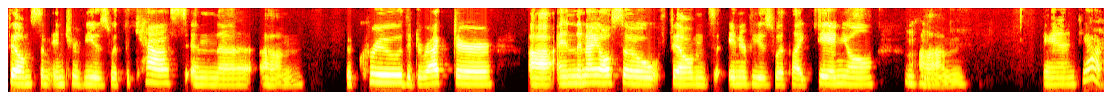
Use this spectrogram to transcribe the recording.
film some interviews with the cast and the, um, the crew, the director. Uh, and then I also filmed interviews with like Daniel. Mm-hmm. Um, and yeah.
